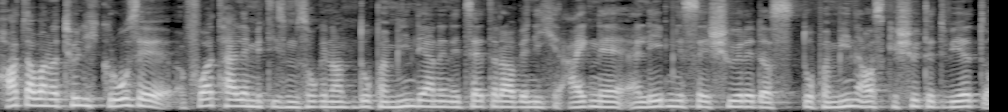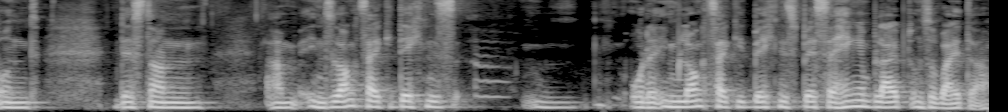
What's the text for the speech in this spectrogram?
hat aber natürlich große Vorteile mit diesem sogenannten Dopaminlernen etc., wenn ich eigene Erlebnisse schüre, dass Dopamin ausgeschüttet wird und das dann ähm, ins Langzeitgedächtnis oder im Langzeitgedächtnis besser hängen bleibt und so weiter.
